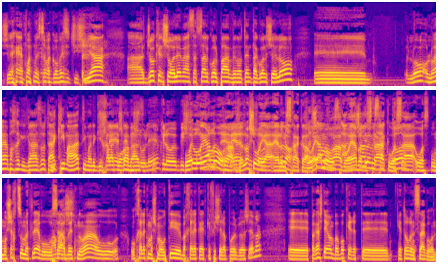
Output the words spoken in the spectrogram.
שהפועל באר שבע כובשת שישייה, הג'וקר שעולה מהספסל כל פעם ונותן את הגול שלו, לא לא היה בחגיגה הזאת, היה כמעט עם הנגיחה לקורה, שני. בישולים, כאילו בישול הוא, הוא היה אה, מעורב, בערך זה לא שהוא. היה, היה לו לא, לא. משחק רע, הוא היה מעורב, הוא היה במשחק, משחק הוא. עשה, הוא, הוא מושך תשומת לב, הוא עושה ממש. הרבה תנועה, הוא, הוא חלק משמעותי בחלק ההתקפי של הפועל באר שבע. אה, פגשתי היום בבוקר את, אה, את אורן סגרון,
